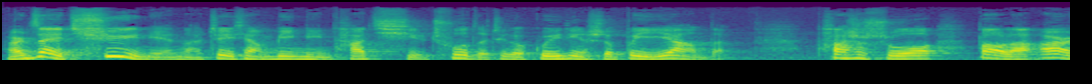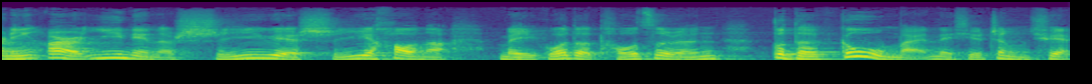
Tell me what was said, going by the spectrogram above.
而在去年呢，这项命令它起初的这个规定是不一样的，它是说到了二零二一年的十一月十一号呢，美国的投资人不得购买那些证券，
